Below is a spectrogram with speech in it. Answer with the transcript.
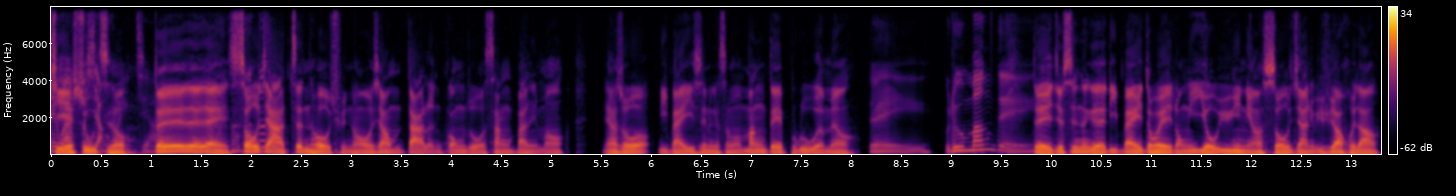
结束之后，对对对对，收假症候群哦，像我们大人工作上班有没有？人家说礼拜一是那个什么 Monday Blue 有没有？对，Blue Monday。对，就是那个礼拜一都会容易忧郁，你要收假，你必须要回到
